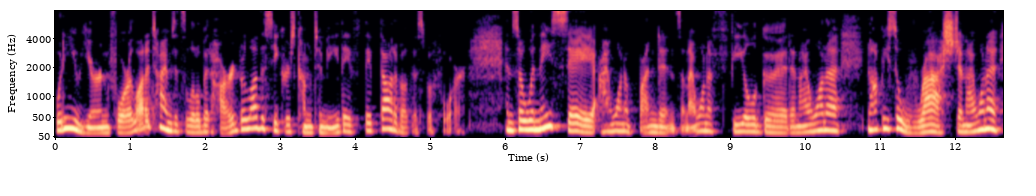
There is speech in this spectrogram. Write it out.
What do you yearn for? A lot of times it's a little bit hard, but a lot of the seekers come to me. They've they've thought about this before. And so when they say, I want abundance and I want to feel good and I want to not be so rushed and I want to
